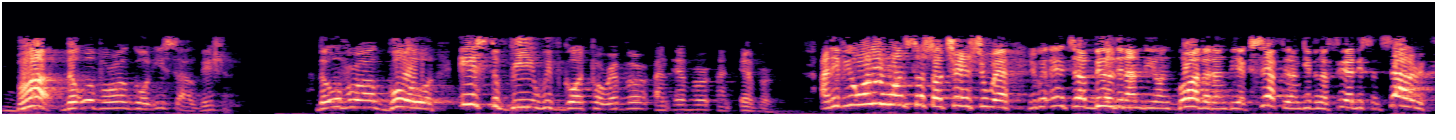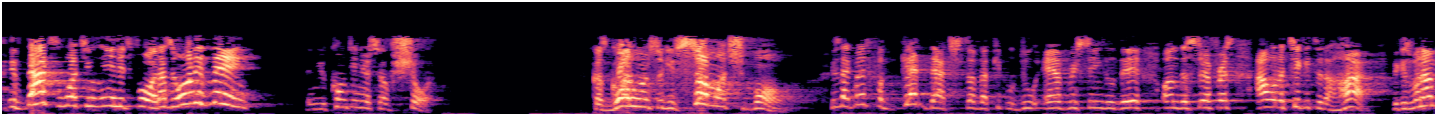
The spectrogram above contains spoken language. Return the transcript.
But the overall goal is salvation. The overall goal is to be with God forever and ever and ever. And if you only want social change to where you can enter a building and be unbothered and be accepted and given a fair, decent salary, if that's what you're in it for, that's the only thing, then you're counting yourself short. Because God wants to give so much more. He's like, man, forget that stuff that people do every single day on the surface. I want to take it to the heart. Because when I'm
